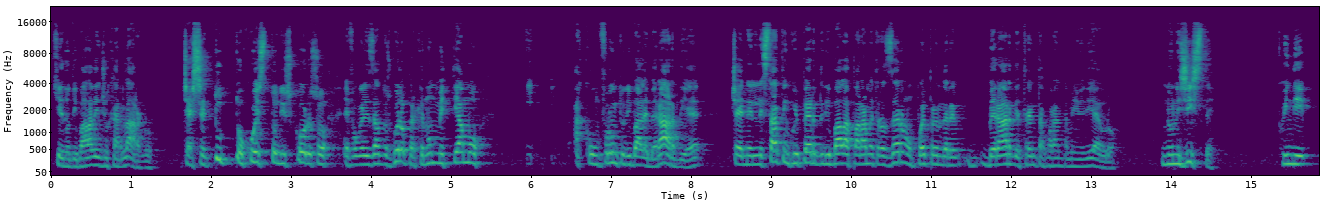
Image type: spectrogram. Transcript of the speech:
Chiedo di Bala di giocare largo. Cioè, se tutto questo discorso è focalizzato su quello, perché non mettiamo a confronto di Bale e Berardi, eh? Cioè, nell'estate in cui perdi di Bala a parametro zero, non puoi prendere Berardi a 30-40 milioni di euro. Non esiste. Quindi,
